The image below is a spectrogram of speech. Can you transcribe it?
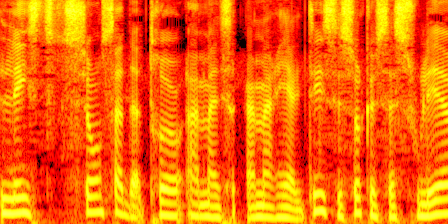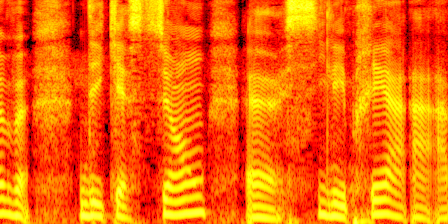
L'institution s'adaptera à ma, à ma réalité. C'est sûr que ça soulève des questions. Euh, S'il est prêt à, à, à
